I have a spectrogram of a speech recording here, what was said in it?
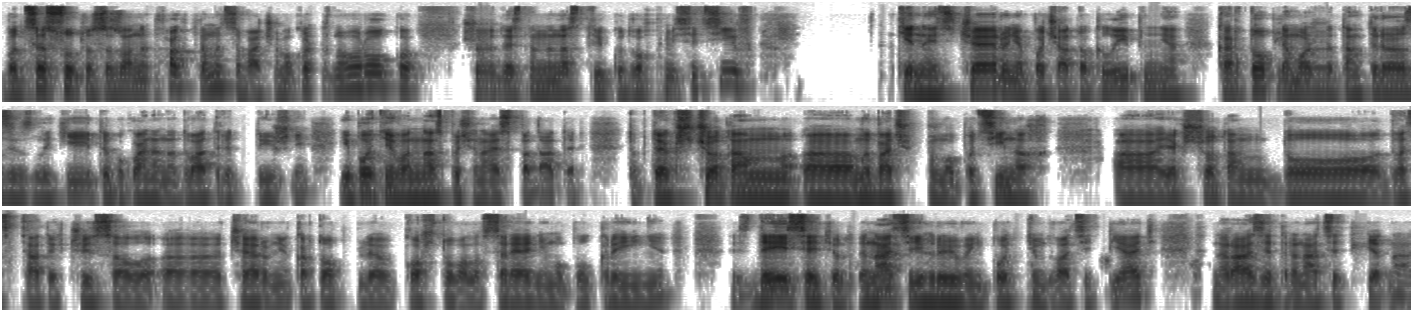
Бо це суто сезонний фактор. Ми це бачимо кожного року, що десь на на стику двох місяців. Кінець червня, початок липня, картопля може там три рази злетіти буквально на 2-3 тижні, і потім вона починає спадати. Тобто, якщо там е, ми бачимо по цінах, е, якщо там до 20-х чисел е, червня картопля коштувала в середньому по Україні з 10-11 гривень, потім 25, наразі 13-15.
